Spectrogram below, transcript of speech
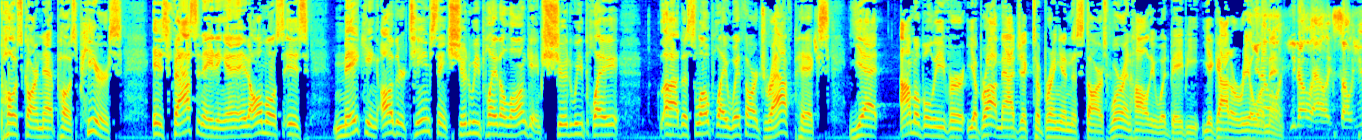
post Garnett, post Pierce, is fascinating, and it almost is making other teams think should we play the long game? Should we play uh, the slow play with our draft picks? Yet, I'm a believer. You brought Magic to bring in the stars. We're in Hollywood, baby. You got to reel you them know, in. You know, Alex. So you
